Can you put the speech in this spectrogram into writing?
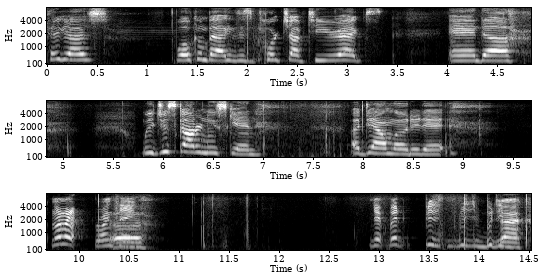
Hey guys, welcome back. This is Pork Chop T-Rex, and uh, we just got a new skin. I downloaded it. No, no, wrong Uh, thing. But, back.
